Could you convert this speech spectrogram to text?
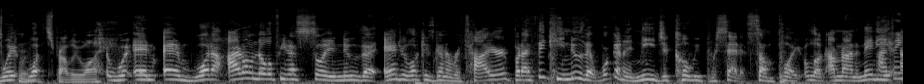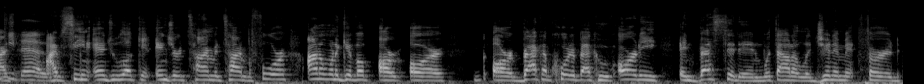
what, hmm, what That's probably why. And and what I, I don't know if he necessarily knew that Andrew Luck is going to retire, but I think he knew that we're going to need Jacoby Brissett at some point. Look, I'm not an idiot. I think he did. I've seen Andrew Luck get injured time and time before. I don't want to give up our our our backup quarterback who we've already invested in without a legitimate third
